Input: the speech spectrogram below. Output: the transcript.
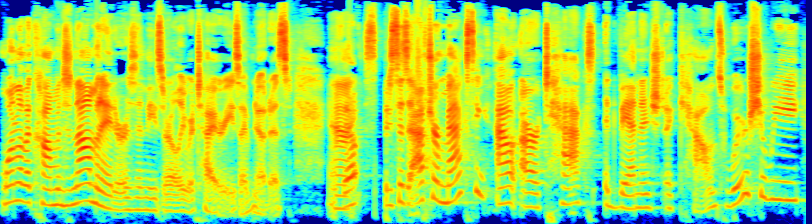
one of the common denominators in these early retirees, I've noticed. yep. But he says, after maxing out our tax advantaged accounts, where should we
